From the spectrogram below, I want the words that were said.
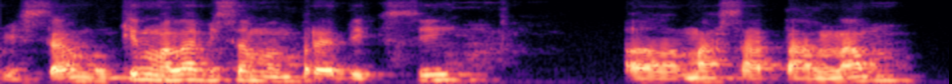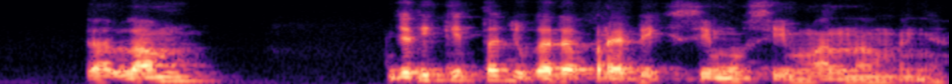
bisa, mungkin malah bisa memprediksi uh, masa tanam dalam. Jadi kita juga ada prediksi musiman namanya.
